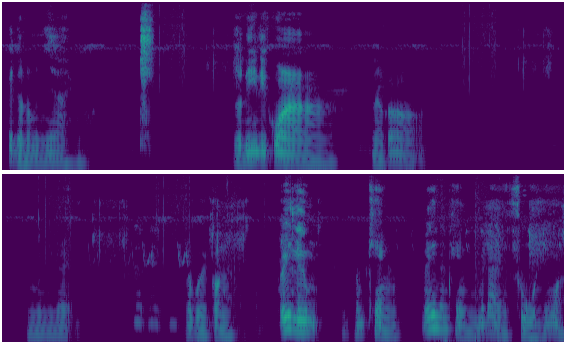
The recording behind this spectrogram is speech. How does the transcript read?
ไอ้ยตัวนั้นมันยากไหมวะตัวนี้ดีกว่า แล้วก็ นี่แหละระเบิดก่อนเอ้ยลืมน้ำแข็งเอ้ยน้ำแข็งไม่ได้ศูนย์นี่หว่า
